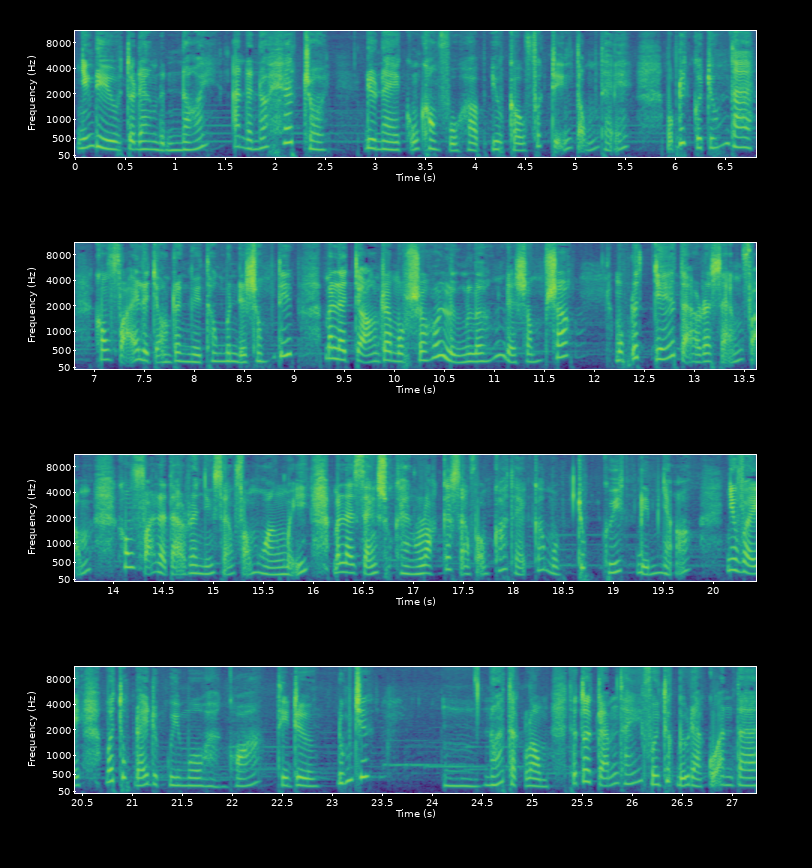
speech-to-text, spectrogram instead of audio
Những điều tôi đang định nói, anh đã nói hết rồi. Điều này cũng không phù hợp yêu cầu phát triển tổng thể. Mục đích của chúng ta không phải là chọn ra người thông minh để sống tiếp, mà là chọn ra một số lượng lớn để sống sót. Mục đích chế tạo ra sản phẩm không phải là tạo ra những sản phẩm hoàn mỹ, mà là sản xuất hàng loạt các sản phẩm có thể có một chút khuyết điểm nhỏ. Như vậy mới thúc đẩy được quy mô hàng hóa, thị trường, đúng chứ? Uhm, nói thật lòng thì tôi cảm thấy phương thức biểu đạt của anh ta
